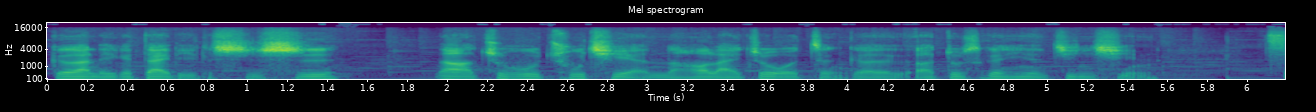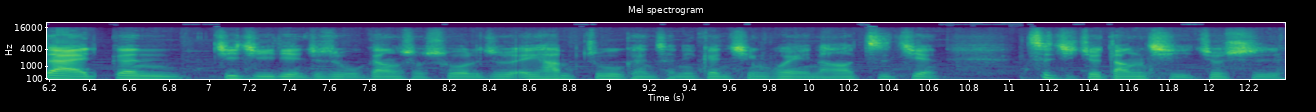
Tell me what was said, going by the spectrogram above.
个案的一个代理的实施。那住户出钱，然后来做整个呃都市更新的进行。再更积极一点，就是我刚刚所说的，就是诶，他们住户可能成立更新会，然后自建，自己就当起就是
